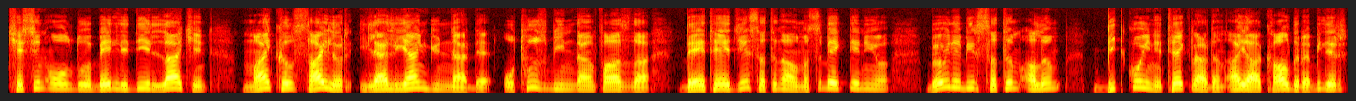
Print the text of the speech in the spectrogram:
kesin olduğu belli değil lakin Michael Saylor ilerleyen günlerde 30 binden fazla BTC satın alması bekleniyor. Böyle bir satım alım Bitcoin'i tekrardan ayağa kaldırabilir.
